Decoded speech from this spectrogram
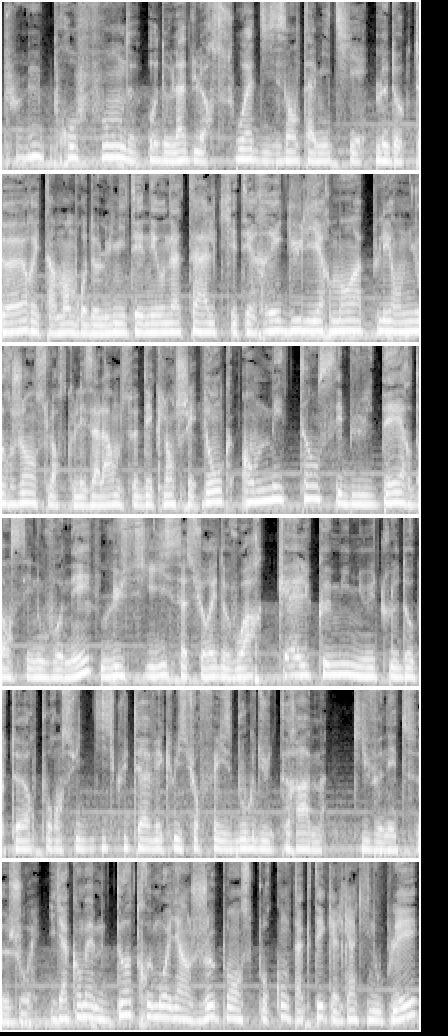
plus profonde au-delà de leur soi-disant amitié. Le docteur est un membre de l'unité néonatale qui était régulièrement appelé en urgence lorsque les alarmes se déclenchaient. Donc, en mettant ses bulles d'air dans ses nouveau-nés, Lucie s'assurait de voir quelques minutes le docteur pour ensuite discuter avec lui sur Facebook du drame venait de se jouer. Il y a quand même d'autres moyens, je pense, pour contacter quelqu'un qui nous plaît,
